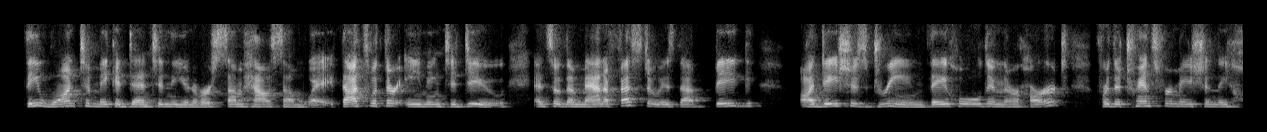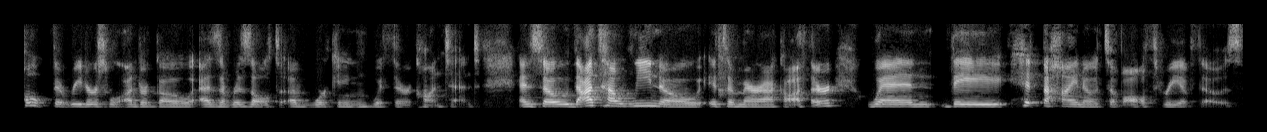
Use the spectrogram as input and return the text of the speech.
they want to make a dent in the universe somehow some way that's what they're aiming to do and so the manifesto is that big audacious dream they hold in their heart for the transformation they hope that readers will undergo as a result of working with their content. And so that's how we know it's a Merack author when they hit the high notes of all three of those.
